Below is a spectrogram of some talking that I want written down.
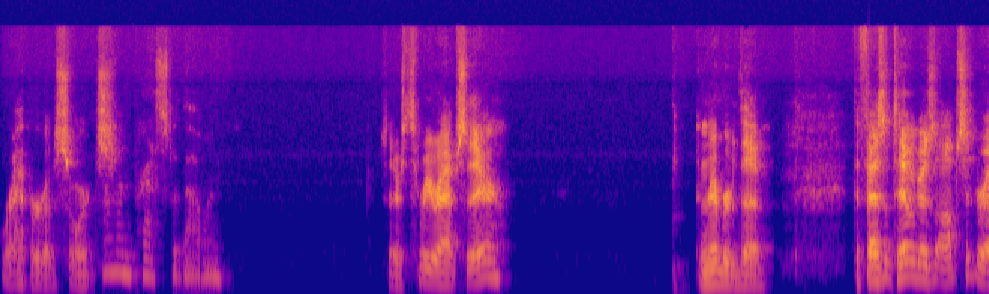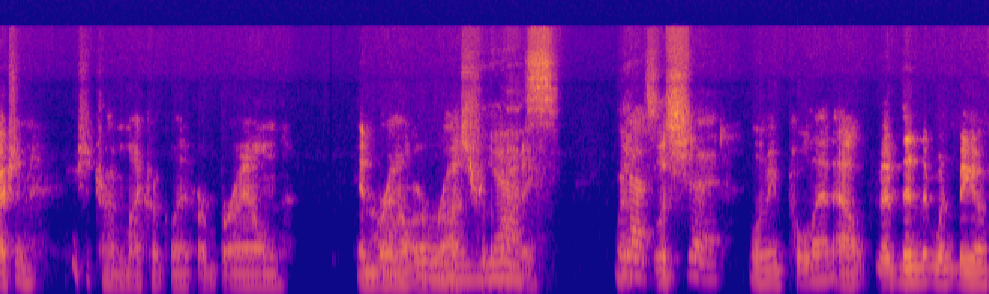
wrapper of sorts. I'm impressed with that one. So there's three wraps there. And remember the the pheasant tail goes the opposite direction. You should try micro glint or brown and brown oh, or rust for the yes. body. Well, yes, you should. Let me pull that out. Then it wouldn't be a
